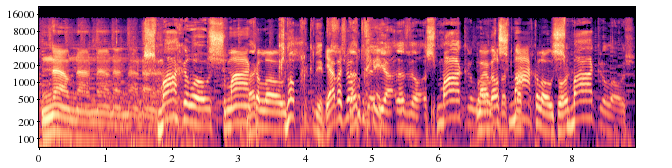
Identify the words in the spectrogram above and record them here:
Nou, nou, nou, nou, nou, nou. Smakeloos. Smakeloos. Maar knap geknipt. Ja, was wel Dat, goed geknipt. Ja, dat wel. Smakeloos. Maar wel knap. smakeloos, hoor. Smakeloos.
